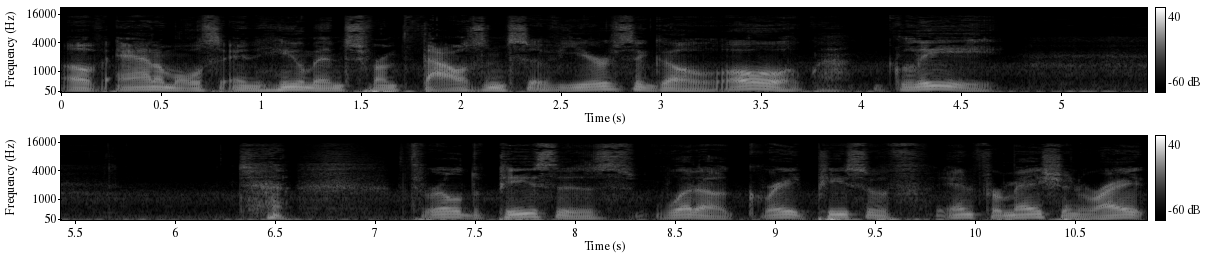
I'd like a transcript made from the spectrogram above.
of animals and humans from thousands of years ago. Oh, glee. thrilled to pieces. What a great piece of information, right?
